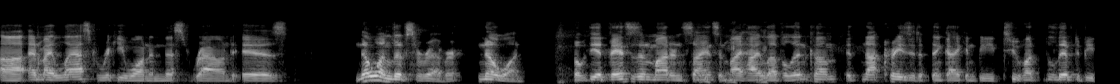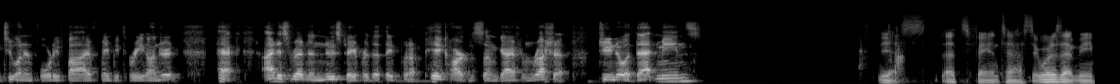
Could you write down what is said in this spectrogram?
Uh, and my last Ricky one in this round is no one lives forever. No one. But with the advances in modern science and my high level income, it's not crazy to think I can be 200, live to be 245, maybe 300. Heck, I just read in a newspaper that they put a pig heart in some guy from Russia. Do you know what that means? Yes, that's fantastic. What does that mean?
